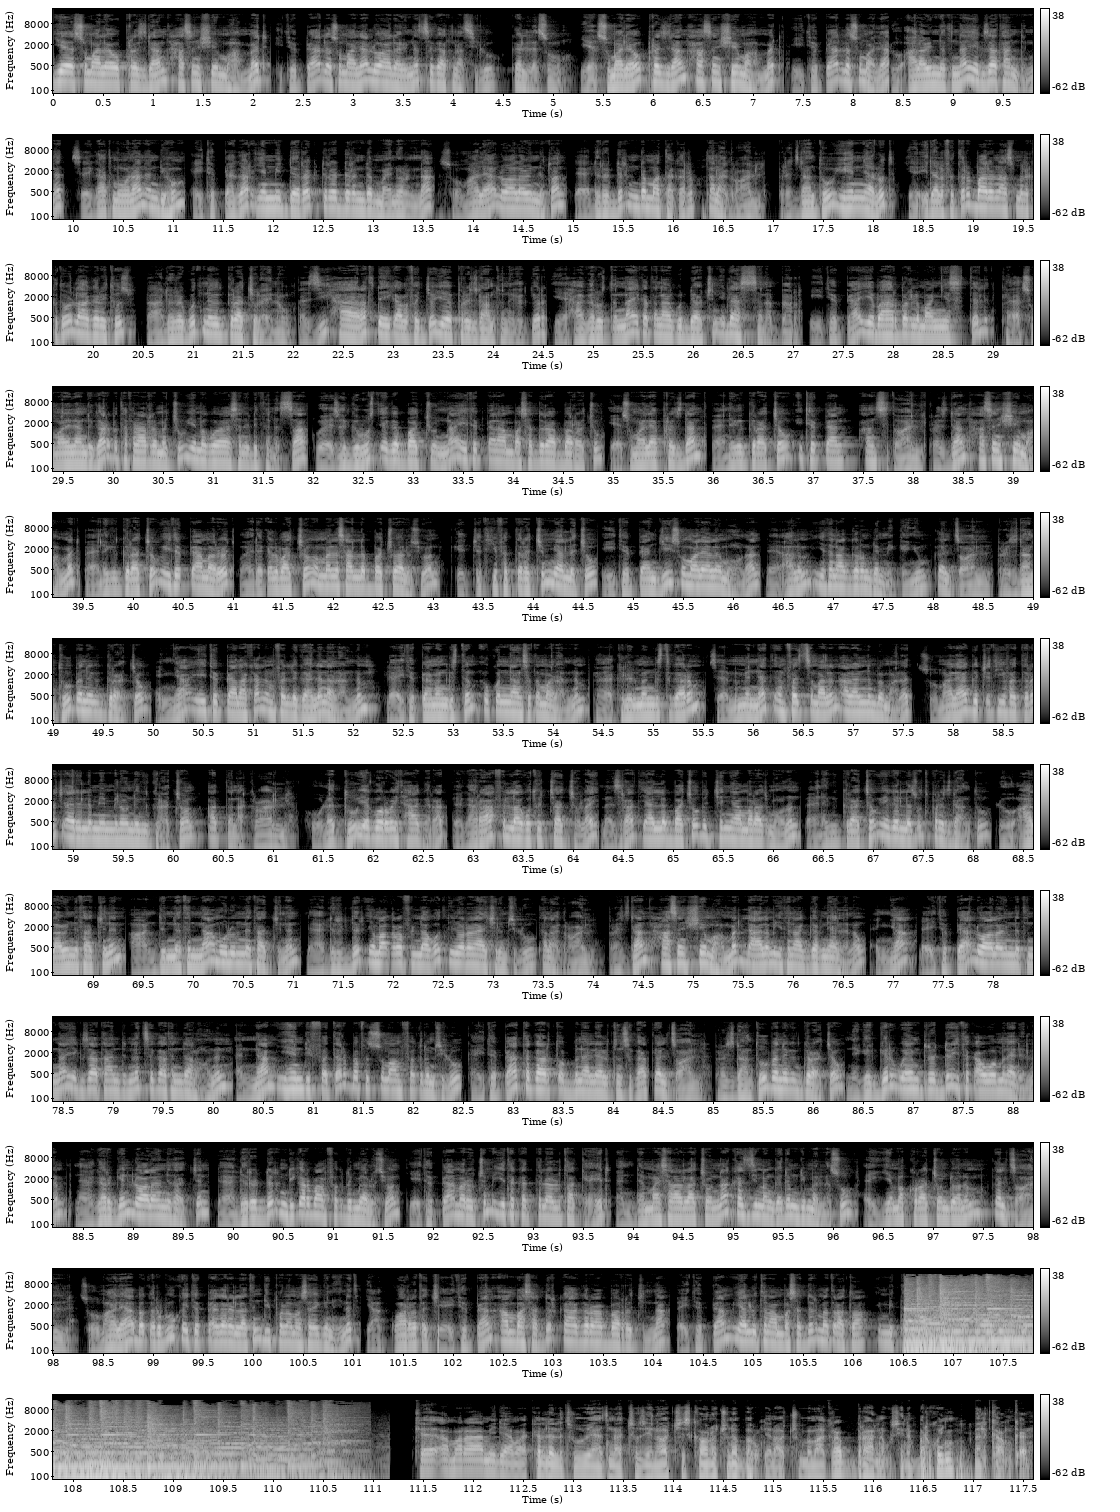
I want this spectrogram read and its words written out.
የሶማሊያው ፕሬዚዳንት ሐሰን ሼህ መሐመድ ኢትዮጵያ ለሶማሊያ ሉዓላዊነት ስጋት ናት ሲሉ ገለጹ። የሶማሊያው ፕሬዚዳንት ሐሰን ሼህ መሐመድ ኢትዮጵያ ለሶማሊያ ሉዓላዊነትና የግዛት አንድነት ስጋት መሆኗን እንዲሁም ከኢትዮጵያ ጋር የሚደረግ ድርድር እንደማይኖርና ሶማሊያ ሉዓላዊነቷን ለድርድር እንደማታቀርብ ተናግረዋል። ፕሬዚዳንቱ ይህን ያሉት የኢድ አልፍጥር በዓልን አስመልክቶ ለሀገሪቱ ሕዝብ ባደረጉት ንግግራቸው ላይ ነው። በዚህ 24 ደቂቃ በፈጀው የፕሬዚዳንቱ ንግግር የሀገር ውስጥና የቀጠና ጉዳዮችን ይዳስስ ነበር። የኢትዮጵያ የባህር በር ለማግኘት ስትል ከሶማሌላንድ ጋር በተፈራረመችው የመግባቢያ ሰነድ የተነሳ ውዝግብ ውስጥ የገባችውና የኢትዮጵያን አምባሳደር ያባረችው የሶማሊያ ፕሬዚዳንት በንግግራቸው ኢትዮጵያን አንስተዋል። ፕሬዚዳንት ሐሰን ሼህ መሐመድ በንግግራቸው የኢትዮጵያ መሪዎች ወደ ቀልባቸው መመለስ አለባቸው ያሉ ሲሆን ግጭት እየፈጠረችም ያለችው የኢትዮጵያ እንጂ ሶማሊያ ለመሆኗን ለዓለም እየተናገሩ እንደሚገኙም ገልጸዋል። ፕሬዚዳንቱ በንግግራቸው እኛ የኢትዮጵያን አካል እንፈልጋለን አላልንም፣ ለኢትዮጵያ መንግስትም እውቅና እንሰጥም አላልንም፣ ከክልል መንግስት ጋርም ስምምነት እንፈጽማለን አላልንም በማለት ሶማሊያ ግጭት እየፈጠረች አይደለም የሚለውን ንግግራቸውን አጠናክረዋል። ሁለቱ የጎረቤት ሀገራት በጋራ ፍላጎቶቻቸው ላይ መስራት ያለባቸው ብቸኛ አማራጭ መሆኑን በንግግራቸው የገለጹት ፕሬዚዳንቱ ሉዓላዊነታችንን፣ አንድነትና ሙሉነታችንን ለድርድር የማቅረብ ፍላጎት ሊኖረን አይችልም ሲሉ ተናግረዋል። ፕሬዚዳንት ሐሰን ሼህ መሐመድ ለዓለም እየተናገርን ያለ ነው እኛ ለኢትዮጵያ ሉዓላዊነትና የግዛት አንድነት ስጋት እንዳልሆንን እናም ይህ እንዲፈጠር በፍጹም አንፈቅድም ሲሉ ከኢትዮጵያ ተጋርጦብናል ያሉትን ስጋት ገልጸዋል። ፕሬዚዳንቱ በንግግራቸው ንግግር ወይም ድርድር የተቃወምን አይደለም፣ ነገር ግን ሉዓላዊነታችን ለድርድር እንዲቀርብ አንፈቅድም ያሉ ሲሆን የኢትዮጵያ መሪዎችም እየተከተሉ ያሉት አካሄድ እንደማይሰራላቸውና ከዚህ መንገድም እንዲመለሱ እየመከሯቸው እንደሆነም ገልጸዋል። ሶማሊያ በቅርቡ ከኢትዮጵያ ጋር ያላትን ዲፕሎማሲያዊ ግንኙነት ያቋረጠች የኢትዮጵያን አምባሳደር ከሀገሯ ያባረችና በኢትዮጵያም ያሉትን አምባሳደር መጥራቷ የሚታወቅ ከአማራ ሚዲያ ማዕከል ለዕለቱ የያዝናቸው ዜናዎች እስካሁኖቹ ነበሩ። ዜናዎቹን በማቅረብ ብርሃን ንጉሴ ነበርኩኝ። መልካም ቀን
